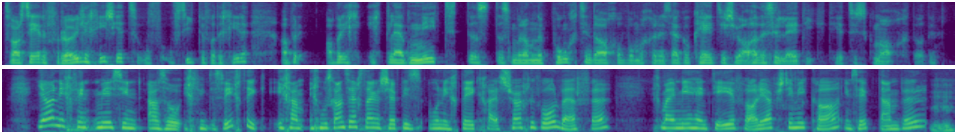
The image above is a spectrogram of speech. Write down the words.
zwar sehr erfreulich ist jetzt auf, auf Seite der Kirche, aber, aber ich, ich glaube nicht, dass, dass wir an einem Punkt sind angekommen, wo wir können sagen, okay, jetzt ist ja alles erledigt, jetzt ist es gemacht, oder? Ja, und ich finde, wir sind, also ich finde das wichtig. Ich, hab, ich muss ganz ehrlich sagen, das ist etwas, wo ich DKS schon ein bisschen vorwerfe. Ich meine, wir haben die Ehe für alle Abstimmung gehabt, im September. Mhm.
